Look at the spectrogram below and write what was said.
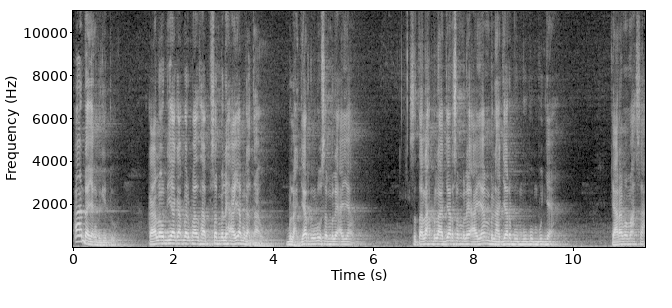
ada yang begitu. Kalau dia gak bermadhab sembelih ayam nggak tahu. Belajar dulu sembelih ayam. Setelah belajar sembelih ayam belajar bumbu-bumbunya. Cara memasak.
